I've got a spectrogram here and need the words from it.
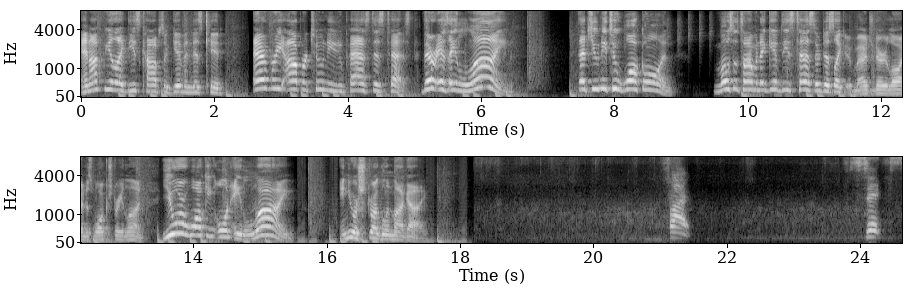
And I feel like these cops are giving this kid every opportunity to pass this test. There is a line that you need to walk on. Most of the time when they give these tests, they're just like, imaginary line, just walk a straight line. You are walking on a line, and you are struggling, my guy. five, six,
